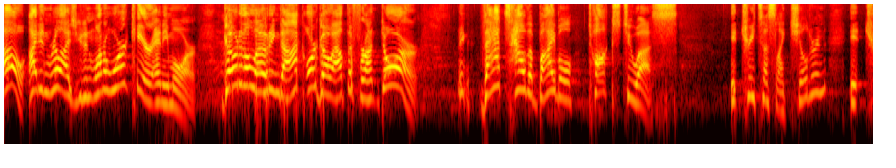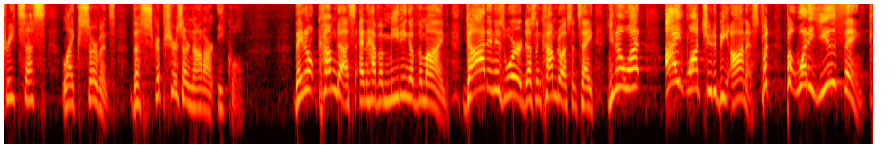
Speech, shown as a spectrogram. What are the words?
Oh, I didn't realize you didn't want to work here anymore. Go to the loading dock or go out the front door. I mean, that's how the Bible talks to us. It treats us like children, it treats us like servants. The scriptures are not our equal. They don't come to us and have a meeting of the mind. God in His Word doesn't come to us and say, you know what? I want you to be honest, but, but what do you think?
